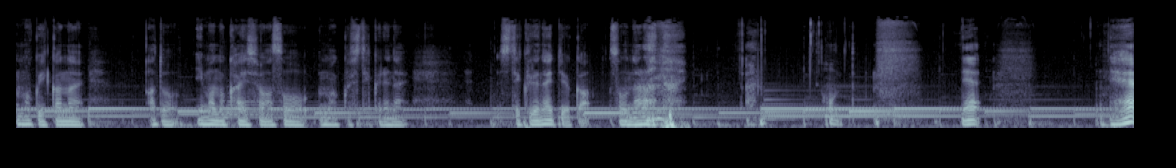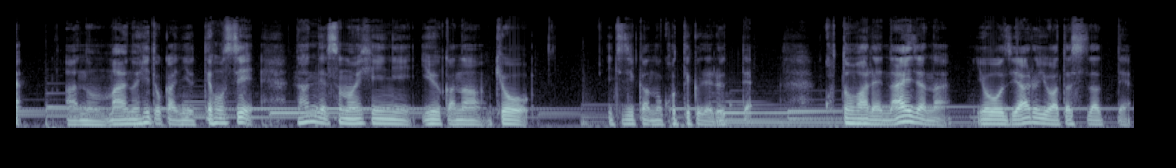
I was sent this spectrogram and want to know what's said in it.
ううまくいかない。あと今の会社はそううまくしてくれない。してくれないというかそうならない。本当。ね。ね。あの前の日とかに言ってほしい。なんでその日に言うかな。今日1時間残ってくれるって。断れないじゃない。用事あるよ私だって。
